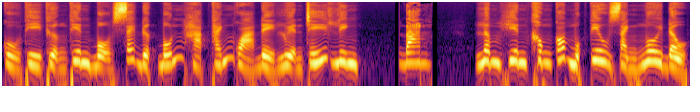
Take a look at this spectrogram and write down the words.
Củ thì thượng thiên bộ sẽ được bốn hạt thánh quả để luyện chế linh. Đan. Lâm Hiên không có mục tiêu giành ngôi đầu.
